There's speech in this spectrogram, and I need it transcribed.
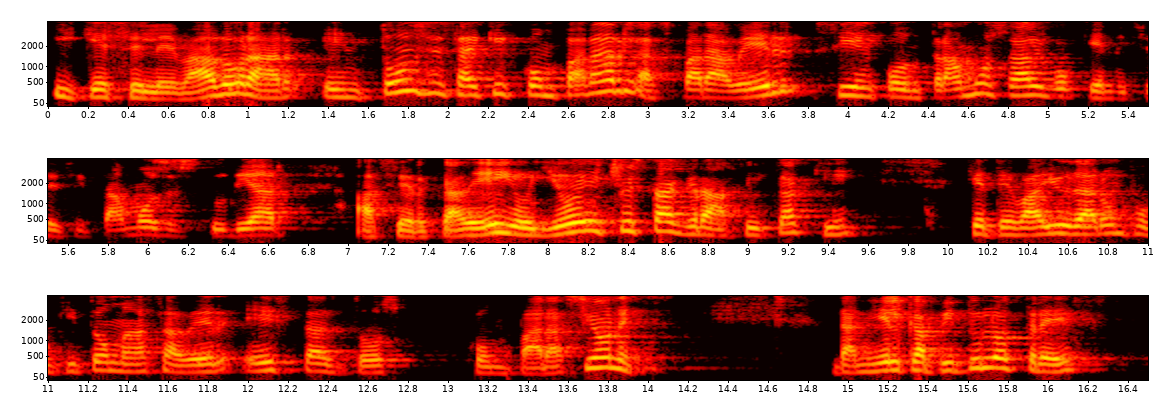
y que se le va a adorar, entonces hay que compararlas para ver si encontramos algo que necesitamos estudiar acerca de ello. Yo he hecho esta gráfica aquí que te va a ayudar un poquito más a ver estas dos comparaciones. Daniel capítulo 3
